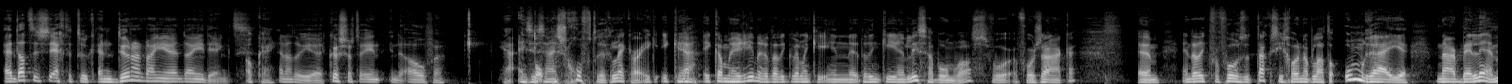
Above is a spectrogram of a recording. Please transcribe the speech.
En dat is echt de truc. En dunner dan je, dan je denkt. Oké. En dan doe je custard erin in de oven. Ja, en ze Top. zijn schofterig lekker. Ik, ik, heb, Ja. ik kan me herinneren dat ik wel een keer in, eh, dat een keer in Lissabon was voor, voor zaken. Ehm, en dat ik vervolgens de taxi gewoon heb laten omrijden naar Belém.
